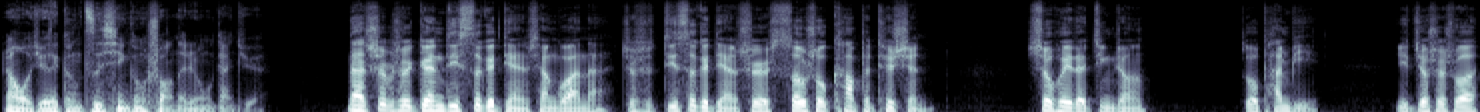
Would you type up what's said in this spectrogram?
让我觉得更自信、更爽的这种感觉。那是不是跟第四个点相关呢？就是第四个点是 social competition，社会的竞争，做攀比。也就是说，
